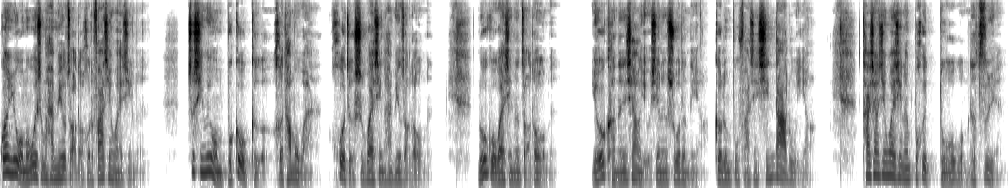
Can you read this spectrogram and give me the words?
关于我们为什么还没有找到或者发现外星人，这是因为我们不够格和他们玩，或者是外星人还没有找到我们。如果外星人找到我们，有可能像有些人说的那样，哥伦布发现新大陆一样。他相信外星人不会夺我们的资源，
